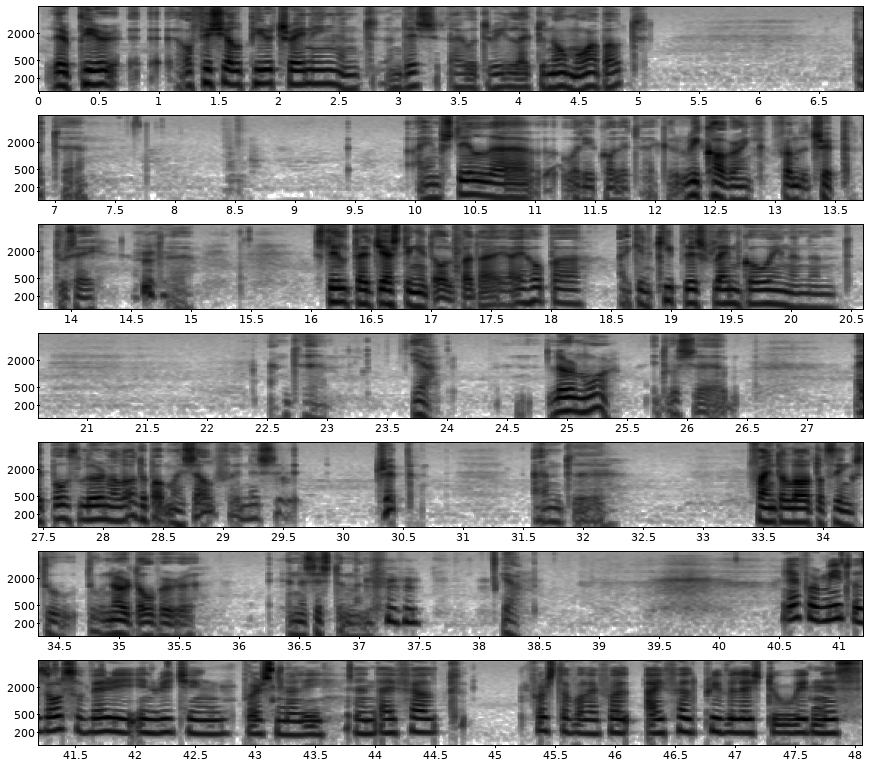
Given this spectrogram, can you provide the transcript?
their peer, official peer training and, and this I would really like to know more about. But uh, I am still, uh, what do you call it, like recovering from the trip, to say. and, uh, still digesting it all, but I, I hope uh, I can keep this flame going and and, and uh, yeah, learn more. It was uh, I both learn a lot about myself in this uh, trip and uh, find a lot of things to to nerd over uh, in the system and. Yeah, for me it was also very enriching personally, and I felt, first of all, I felt I felt privileged to witness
